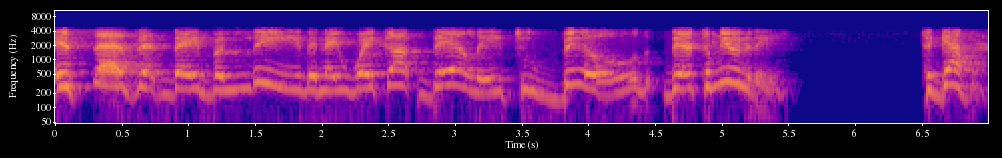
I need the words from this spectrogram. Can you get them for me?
It says that they believe and they wake up daily to build their community together.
